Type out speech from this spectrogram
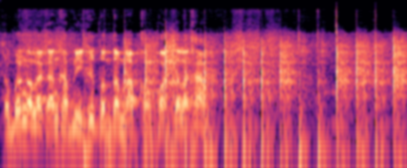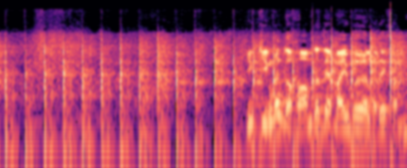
กก็เบิ่งเอาละกันครับนี่คือต้นตำรับของกอยสารคามจริงๆมันก็หอมแตั้งแต่ใบเวอร์แหละเด้ครับใบ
